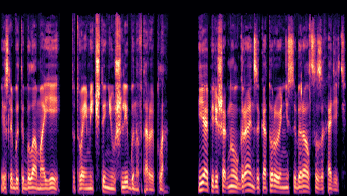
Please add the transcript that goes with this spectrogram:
если бы ты была моей, то твои мечты не ушли бы на второй план». Я перешагнул грань, за которую не собирался заходить.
